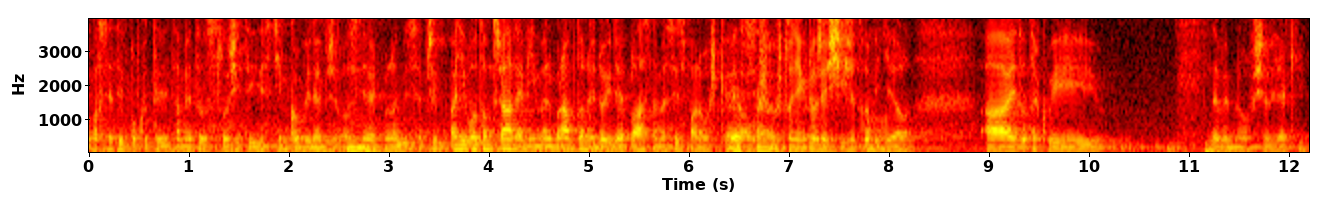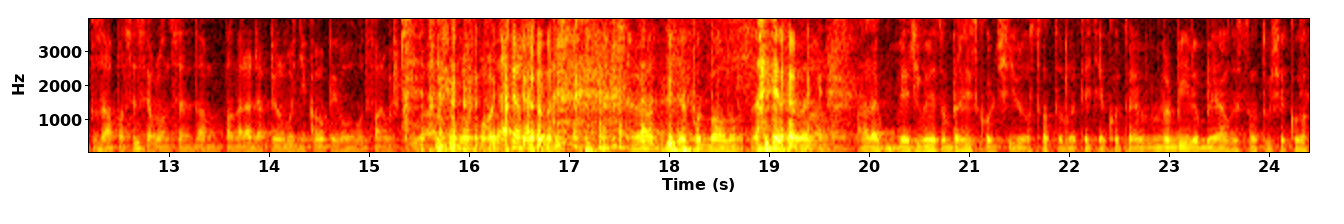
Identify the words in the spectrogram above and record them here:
vlastně ty pokuty, tam je to složitý s tím covidem, že vlastně hmm. jakmile my si při, ani o tom třeba nevíme, nebo nám to nedojde, plásneme si s fanouškem Jasně. a už, už to někdo řeší, že to viděl. A je to takový nevím, no, všeli jaký po zápase s Jabloncem, tam pan Rada pil od někoho pivo, od fanoušků a to bylo v pohodě asi. no, je fotbal, no. tak, a tak věříme, že to brzy skončí dostat tohle teď, jako to je v blbý době, ale snad už jako...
